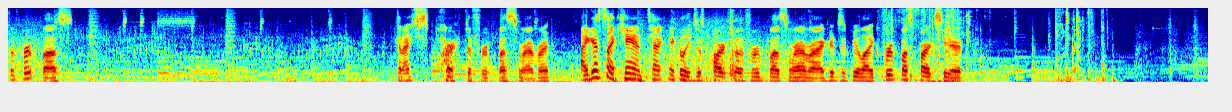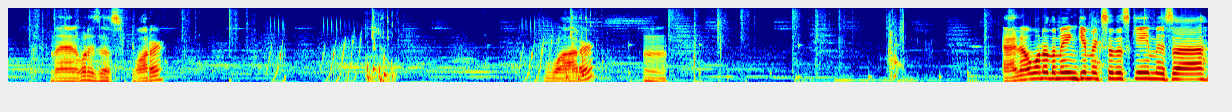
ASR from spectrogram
the fruit bus. Can I just park the fruit bus wherever? I guess I can technically just park the fruit bus wherever. I could just be like, fruit bus parks here. Man, what is this? Water? Water? Hmm. I know one of the main gimmicks of this game is uh,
